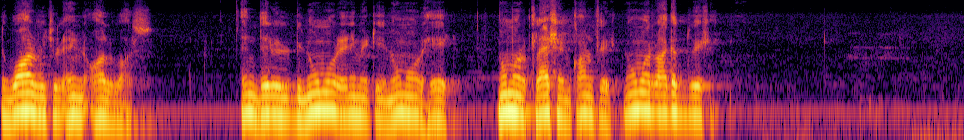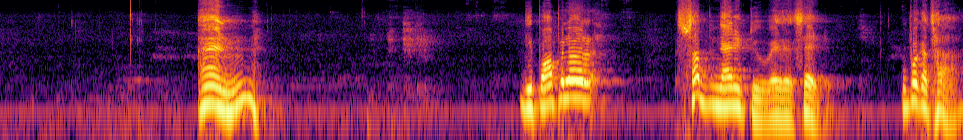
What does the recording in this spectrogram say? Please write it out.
the war which will end all wars. Then there will be no more enmity, no more hate, no more clash and conflict, no more ragadvesha. And the popular sub-narrative, as I said, Upakatha,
